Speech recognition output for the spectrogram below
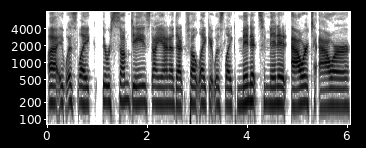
uh, it was like there were some days, Diana, that felt like it was like minute to minute, hour to hour.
